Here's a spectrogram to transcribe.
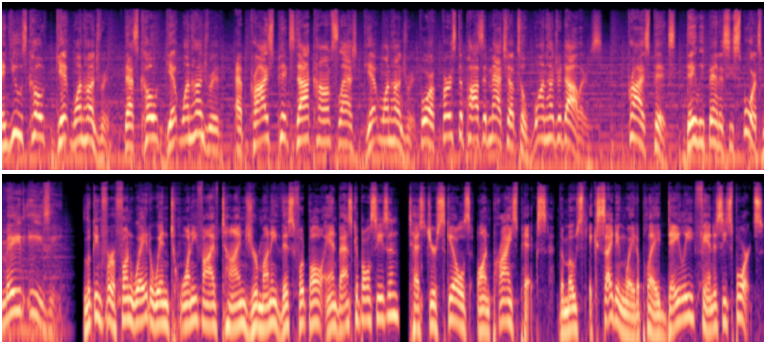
and use code GET100. That's code GET100 at prizepicks.com slash GET100 for a first deposit match up to $100. Prize Picks, daily fantasy sports made easy. Looking for a fun way to win 25 times your money this football and basketball season? Test your skills on Prize Picks, the most exciting way to play daily fantasy sports.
